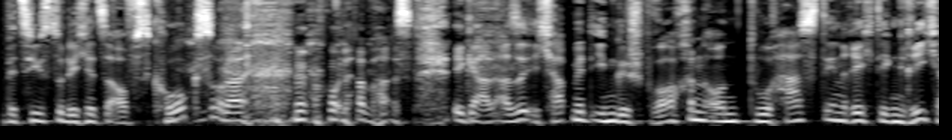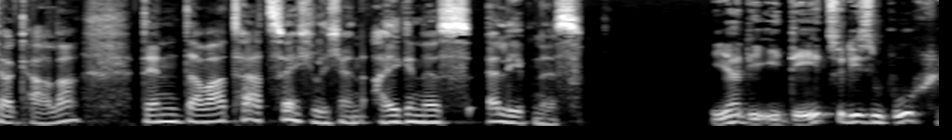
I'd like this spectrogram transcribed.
Beziehst du dich jetzt aufs Koks oder, oder was? Egal, also ich habe mit ihm gesprochen und du hast den richtigen Riecher, Carla, denn da war tatsächlich ein eigenes Erlebnis. Ja, die Idee zu diesem Buch,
